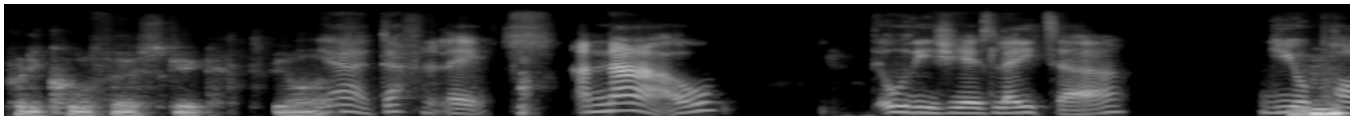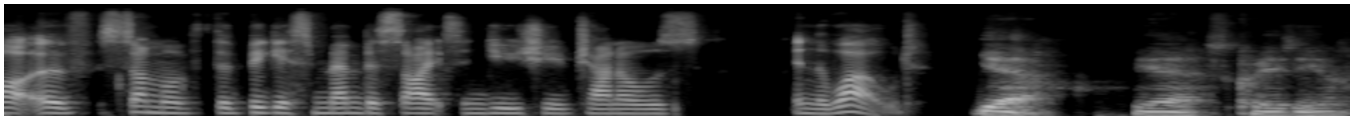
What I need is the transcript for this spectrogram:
pretty cool first gig, to be honest. Yeah, definitely. And now, all these years later, you're Mhm. part of some of the biggest member sites and YouTube channels in the world. Yeah, yeah, it's crazy. Yeah.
